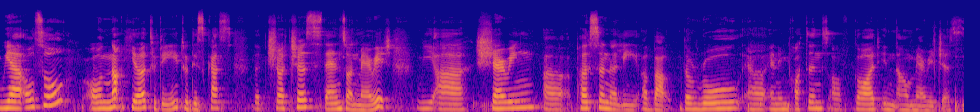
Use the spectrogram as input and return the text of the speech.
We are also or not here today to discuss the church's stance on marriage. We are sharing uh, personally about the role uh, and importance of God in our marriages.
